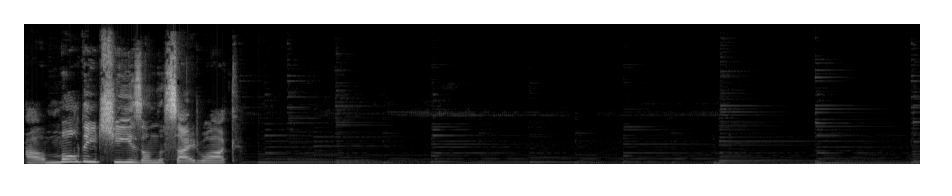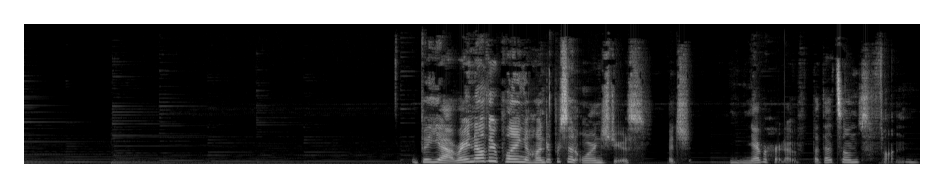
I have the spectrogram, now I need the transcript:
a moldy cheese on the sidewalk. But yeah, right now they're playing 100% orange juice, which never heard of, but that sounds fun.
